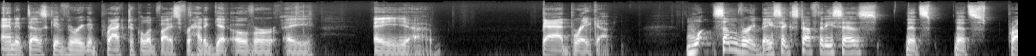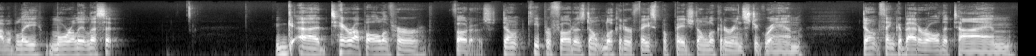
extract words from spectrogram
and it does give very good practical advice for how to get over a a uh, bad breakup. What, some very basic stuff that he says that's that's probably morally illicit. Uh, tear up all of her photos. Don't keep her photos. Don't look at her Facebook page. Don't look at her Instagram. Don't think about her all the time.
